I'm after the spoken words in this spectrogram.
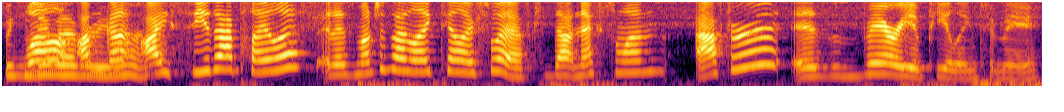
We can do Well, whatever I'm we gonna. want. I see that playlist, and as much as I like Taylor Swift, that next one after it is very appealing to me.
